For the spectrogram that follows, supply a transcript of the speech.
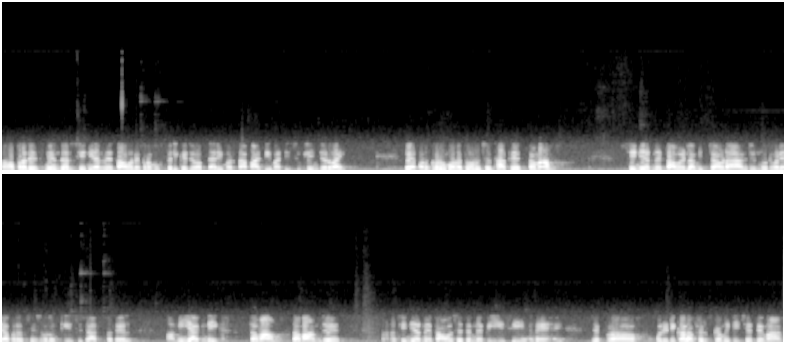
પ્રદેશની અંદર સિનિયર નેતાઓને પ્રમુખ તરીકે જવાબદારી મળતા પાર્ટીમાં ડિસિપ્લિન જળવાય. એ પણ ઘણું મહત્વનું છે. સાથે તમામ સિનિયર નેતાઓ એટલે અમિત ચાવડા, અર્જુન મોઢવાડિયા, ભરતસિંહ સોલંકી, સિદ્ધાર્થ પટેલ અમી યાજ્ઞિક, તમામ તમામ જે સિનિયર નેતાઓ છે તેમને પીઈસી અને જે પોલિટિકલ અફેર્સ કમિટી છે તેમાં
